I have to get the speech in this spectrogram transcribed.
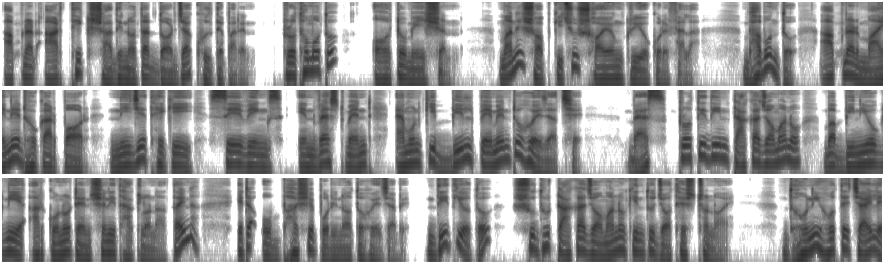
আপনার আর্থিক স্বাধীনতার দরজা খুলতে পারেন। প্রথমত অটোমেশন মানে সবকিছু স্বয়ংক্রিয় করে ফেলা। ভাবুন তো, আপনার মাইনে ঢোকার পর নিজে থেকেই সেভিংস, ইনভেস্টমেন্ট, এমনকি বিল পেমেন্টও হয়ে যাচ্ছে। ব্যাস, প্রতিদিন টাকা জমানো বা বিনিয়োগ নিয়ে আর কোনো টেনশনই থাকল না, তাই না? এটা অভ্যাসে পরিণত হয়ে যাবে। দ্বিতীয়ত, শুধু টাকা জমানো কিন্তু যথেষ্ট নয়। ধনী হতে চাইলে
